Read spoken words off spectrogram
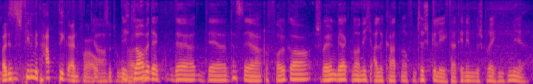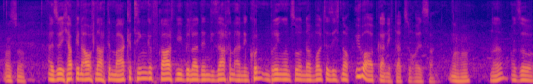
Weil das ist viel mit Haptik einfach Ja. auch zu tun. Ich hat, glaube, ne? der, der, der, dass der Volker Schwellenberg noch nicht alle Karten auf den Tisch gelegt hat in dem Gespräch mit mir. Also, Also ich habe ihn auch nach dem Marketing gefragt, wie will er denn die Sachen an den Kunden bringen und so, und da wollte er sich noch überhaupt gar nicht dazu äußern. aha. Ne? Also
